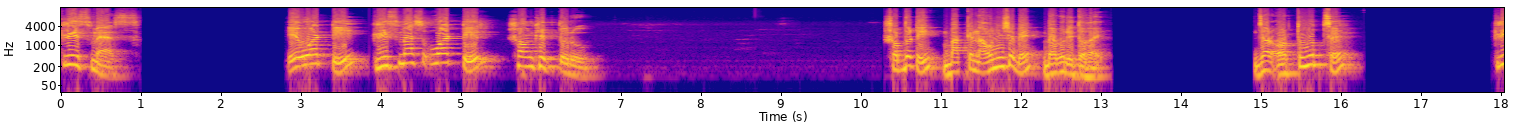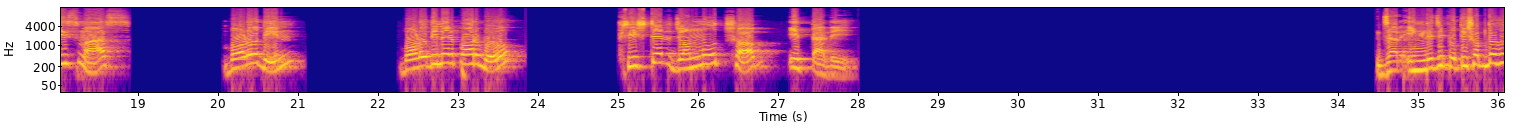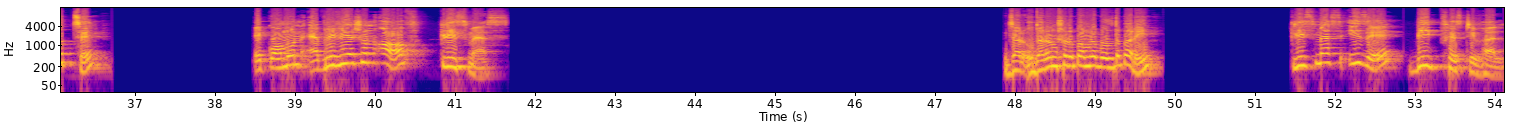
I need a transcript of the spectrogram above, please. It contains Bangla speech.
ক্রিসমাস। এ ওয়ার্ডটি ক্রিসমাস ওয়ার্ডটির সংক্ষিপ্ত রূপ। শব্দটি বাক্যে নাউন হিসেবে ব্যবহৃত হয়, যার অর্থ হচ্ছে, ক্রিসমাস, বড়দিন, বড়দিনের পর্ব, খ্রিস্টের জন্ম উৎসব, ইত্যাদি। যার ইংরেজি প্রতিশব্দ হচ্ছে a common abbreviation of Christmas যার উদাহরণস্বরূপ আমরা বলতে পারি Christmas is a big festival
